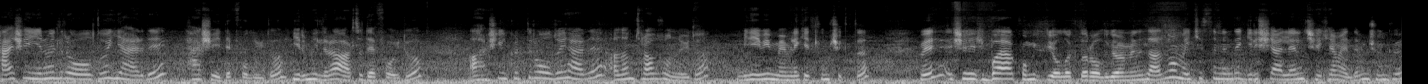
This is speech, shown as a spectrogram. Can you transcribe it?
Her şeyin 20 lira olduğu yerde her şey defoluydu. 20 lira artı defoydu. Her şeyin 40 lira olduğu yerde adam Trabzonluydu. Bir nevi memleketlim çıktı. Ve şey bayağı komik diyaloglar oldu görmeniz lazım ama ikisinin de giriş yerlerini çekemedim. Çünkü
